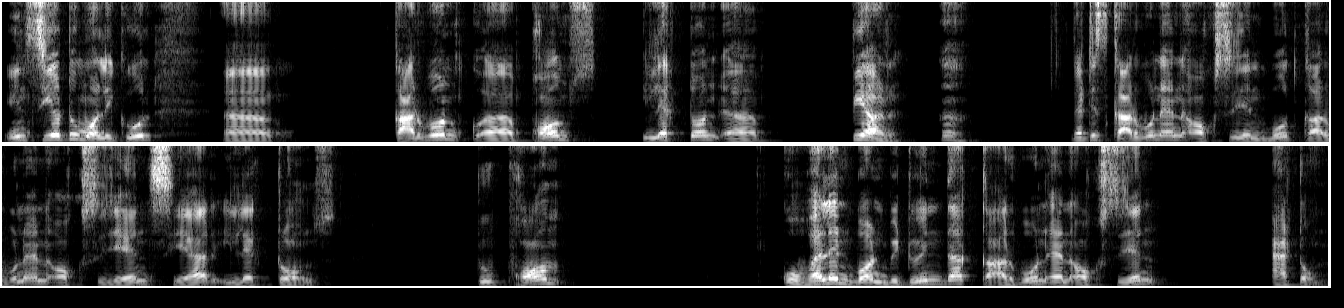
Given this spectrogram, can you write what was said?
in CO2 molecule uh, carbon uh, forms electron uh, pair that is carbon and oxygen both carbon and oxygen share electrons to form covalent bond between the carbon and oxygen atom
